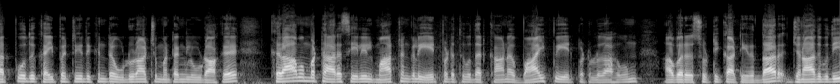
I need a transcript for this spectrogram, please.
தற்போது கைப்பற்றியிருக்கின்ற உள்ளூராட்சி மன்றங்களூடாக கிராம மட்ட அரசியலில் மாற்றங்களை ஏற்படுத்துவதற்கான வாய்ப்பு ஏற்பட்டுள்ளதாகவும் அவர் சுட்டிக்காட்டியிருந்தார். ஜனாதிபதி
